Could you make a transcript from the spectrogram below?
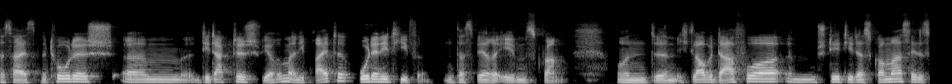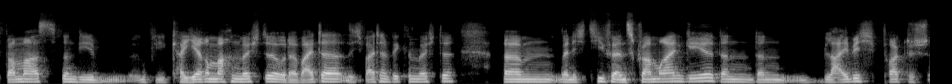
das heißt, methodisch, ähm, didaktisch, wie auch immer, in die Breite oder in die Tiefe. Und das wäre eben Scrum. Und ähm, ich glaube, davor ähm, steht jeder Scrum Master, jede Scrum Masterin, die irgendwie Karriere machen möchte oder weiter, sich weiterentwickeln möchte. Ähm, wenn ich tiefer in Scrum reingehe, dann, dann bleibe ich praktisch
